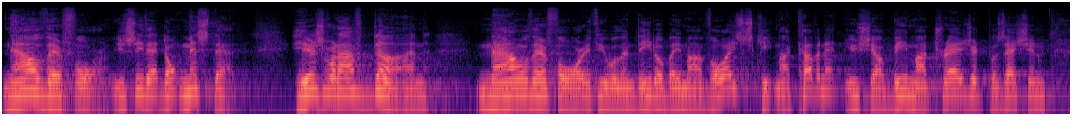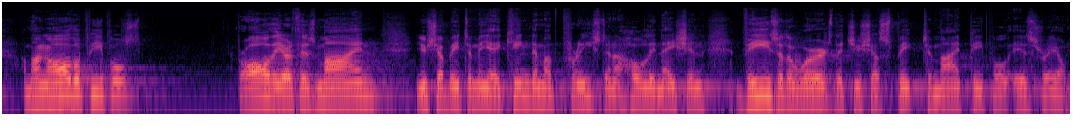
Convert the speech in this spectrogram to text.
Now, therefore, you see that? Don't miss that. Here's what I've done now, therefore, if you will indeed obey my voice, keep my covenant, you shall be my treasured possession among all the peoples. For all the earth is mine. You shall be to me a kingdom of priests and a holy nation. These are the words that you shall speak to my people Israel.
